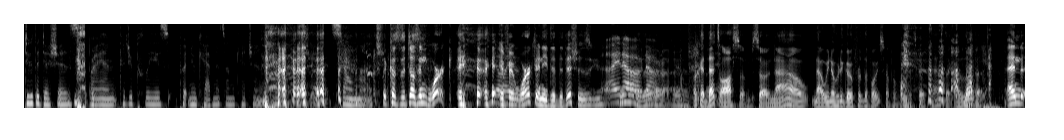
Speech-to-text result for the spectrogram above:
do the dishes? Brian, could you please put new cabinets on the kitchen? I appreciate it so much. Because it doesn't work. if yeah. it worked and he did the dishes, you, I know, yeah, no, that- no, yeah. Okay, that's awesome. So now, now we know who to go for the voiceover one. That's fantastic. I love it. And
